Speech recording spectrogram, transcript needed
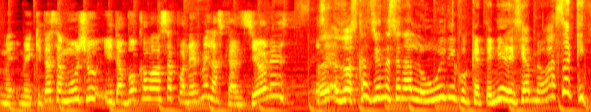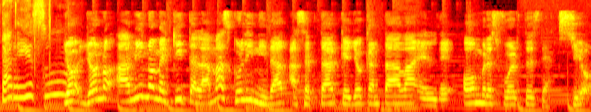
me- me quitaste a Mushu y tampoco vas a ponerme las canciones. O sea, Las canciones eran lo único que tenía. Decía, ¿me vas a quitar eso? yo, yo no, a mí no me quita la masculinidad aceptar que yo cantaba el de hombres fuertes de acción.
